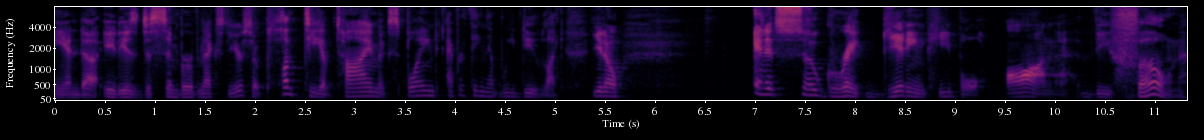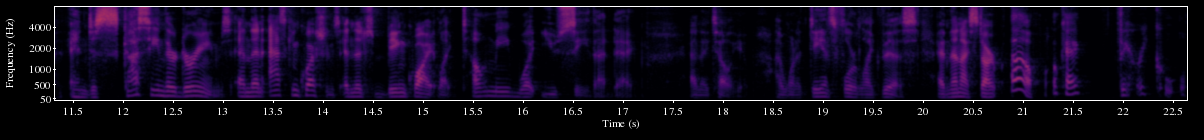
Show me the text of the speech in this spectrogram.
and uh, it is December of next year, so plenty of time. Explained everything that we do, like you know, and it's so great getting people on the phone and discussing their dreams and then asking questions and then just being quiet like tell me what you see that day and they tell you i want a dance floor like this and then i start oh okay very cool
